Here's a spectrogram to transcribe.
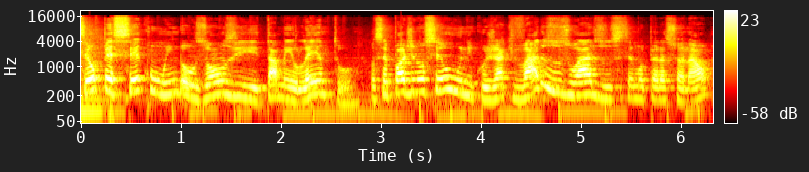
Seu PC com Windows 11 está meio lento? Você pode não ser o único, já que vários usuários do sistema operacional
